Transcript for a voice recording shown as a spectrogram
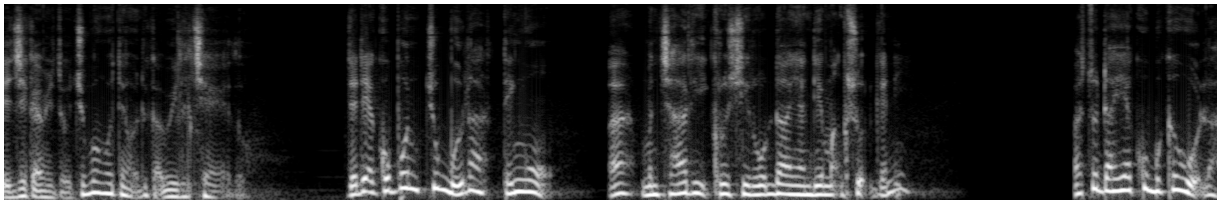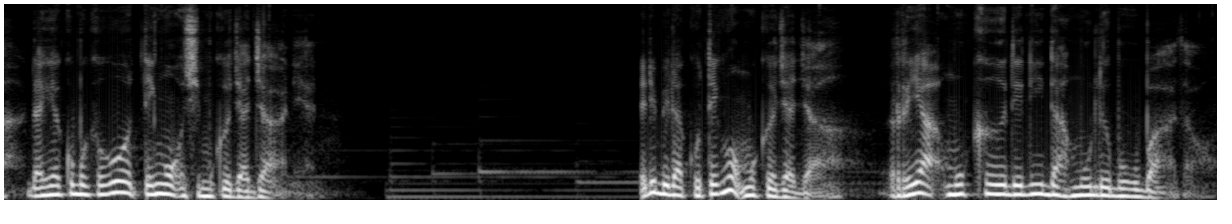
Dia cakap macam tu Cuba kau tengok dekat wheelchair tu. Jadi aku pun cubalah tengok ha, Mencari kerusi roda yang dia maksudkan ni Lepas tu dahi aku berkerut lah Dahi aku berkerut tengok si muka Jaja ni kan Jadi bila aku tengok muka Jaja Riak muka dia ni dah mula berubah tau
